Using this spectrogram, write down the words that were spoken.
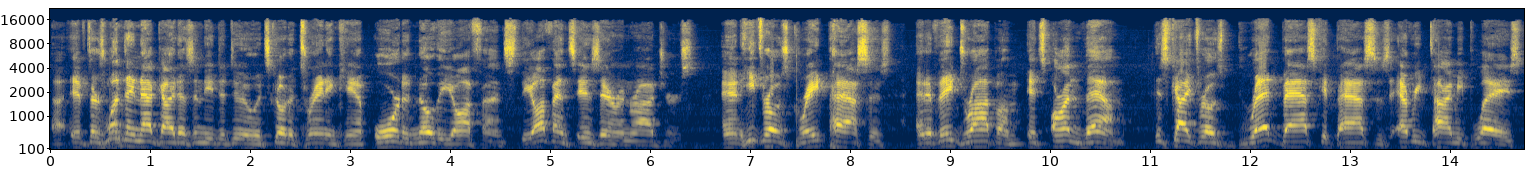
uh, if there's one thing that guy doesn't need to do, it's go to training camp or to know the offense. The offense is Aaron Rodgers, and he throws great passes. And if they drop him, it's on them. This guy throws breadbasket passes every time he plays.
